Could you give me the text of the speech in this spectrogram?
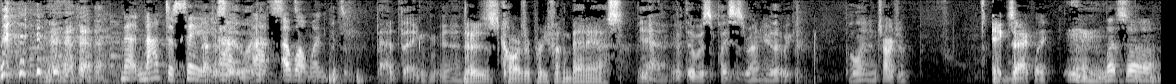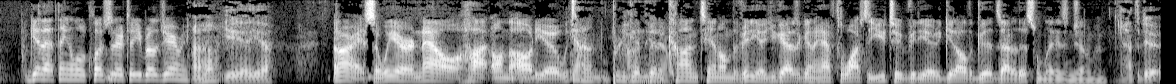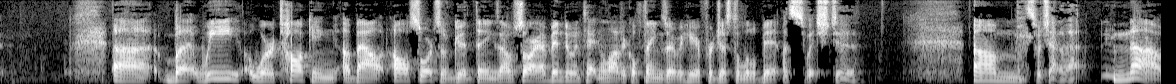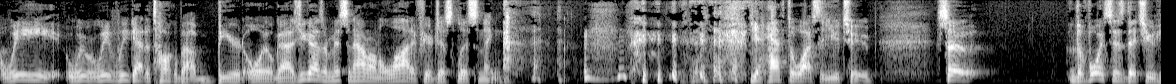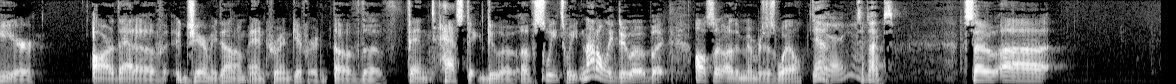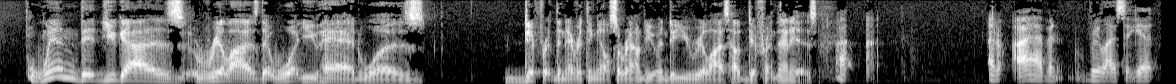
Not, not to say, I want one. Not to say, I, like, I, it's- I it's a- want one. It's a bad thing. Yeah. Those cars are pretty fucking badass. Yeah. If there was places around here that we could pull in and charge them. Exactly. Let's uh, get that thing a little closer there to you, brother Jeremy. Uh huh. Yeah. Yeah. All right, so we are now hot on the audio. We got a pretty Hot good bit of content on the video. You guys are going to have to watch the YouTube video to get all the goods out of this one, ladies and gentlemen. You have to do it. Uh, but we were talking about all sorts of good things. I'm sorry, I've been doing technological things over here for just a little bit. Let's switch to. Um, Switch out of that. Nah, we we we we got to talk about beard oil, guys. You guys are missing out on a lot if you're just listening. you have to watch the YouTube. So the voices that you hear are that of Jeremy Dunham and Corinne Gifford of the fantastic duo of Sweet Sweet. Not only duo, but also other members as well. Yeah. Yeah, yeah. Sometimes. So, uh, when did you guys realize that what you had was different than everything else around you? And do you realize how different that is? I don't. I haven't realized it yet.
